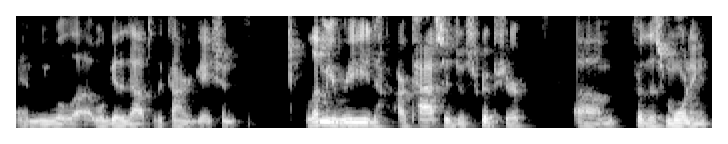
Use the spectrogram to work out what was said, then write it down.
and we will uh, we'll get it out to the congregation. Let me read our passage of scripture um, for this morning.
